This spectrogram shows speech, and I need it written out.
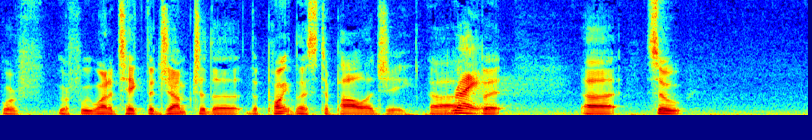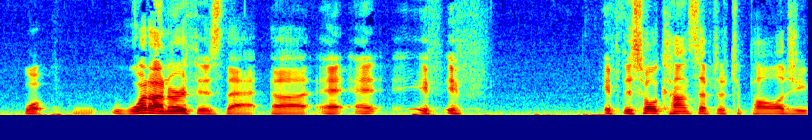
or, if, or if we want to take the jump to the the pointless topology. Uh, Right. But uh, so, what what on earth is that? Uh, if if if this whole concept of topology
